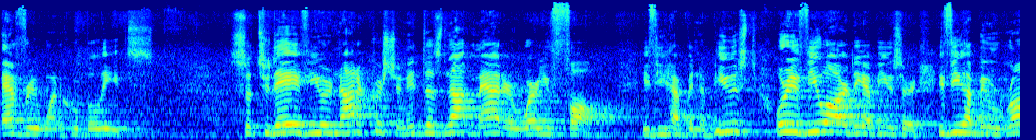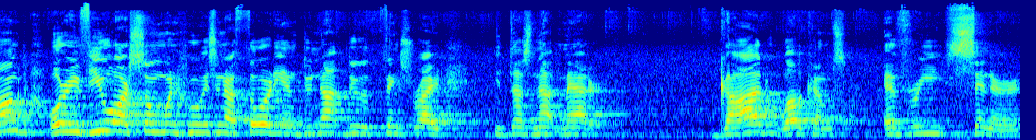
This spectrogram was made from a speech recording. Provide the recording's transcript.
everyone who believes. So today, if you're not a Christian, it does not matter where you fall. If you have been abused, or if you are the abuser, if you have been wronged, or if you are someone who is in authority and do not do things right, it does not matter. God welcomes every sinner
